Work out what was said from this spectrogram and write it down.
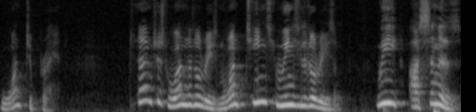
want to pray it. To name just one little reason, one teensy weensy little reason. We are sinners.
